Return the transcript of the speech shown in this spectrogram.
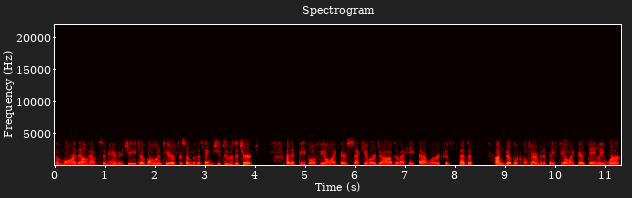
the more they'll have some energy to volunteer for some of the things you do as a church. But if people feel like their secular jobs, and I hate that word because that's a unbiblical term, but if they feel like their daily work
